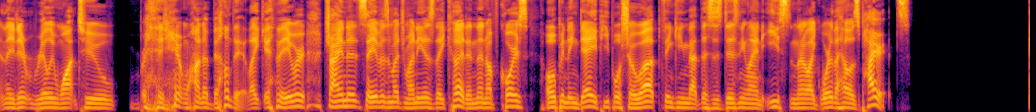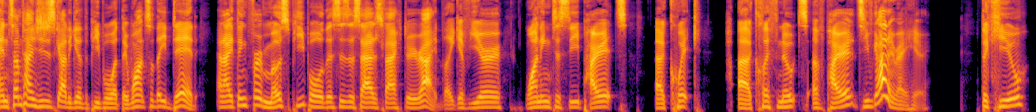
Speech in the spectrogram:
and they didn't really want to. They didn't want to build it. Like they were trying to save as much money as they could. And then of course, opening day, people show up thinking that this is Disneyland East, and they're like, "Where the hell is Pirates?" And sometimes you just got to give the people what they want. So they did. And I think for most people, this is a satisfactory ride. Like if you're wanting to see Pirates, a quick uh, cliff notes of Pirates, you've got it right here. The queue,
